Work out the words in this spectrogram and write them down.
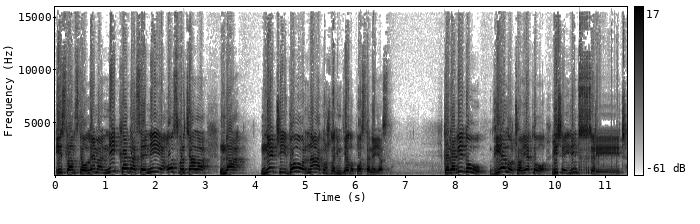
islamska ulema nikada se nije osvrćala na nečiji govor nakon što im dijelo postane jasno. Kada vidu dijelo čovjekovo, više i niče se riče.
